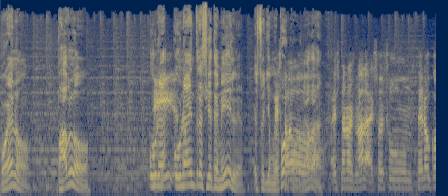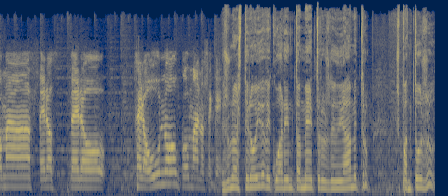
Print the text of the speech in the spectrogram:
bueno. Pablo. Una, Sí, eso- una entre 7000. Esto ya muy poco, nada. Esto no es nada, eso es un 0,0001, coma no sé qué. Es un asteroide de 40 metros de diámetro, espantoso,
